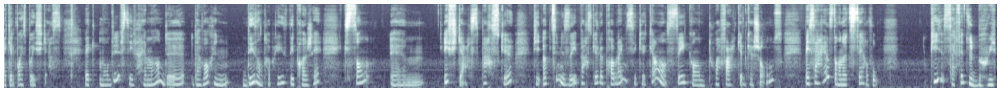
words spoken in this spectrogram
À quel point c'est pas efficace. Fait mon but, c'est vraiment de, d'avoir une, des entreprises, des projets qui sont euh, efficaces parce que, puis optimisés parce que le problème, c'est que quand on sait qu'on doit faire quelque chose, bien, ça reste dans notre cerveau. Puis ça fait du bruit.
